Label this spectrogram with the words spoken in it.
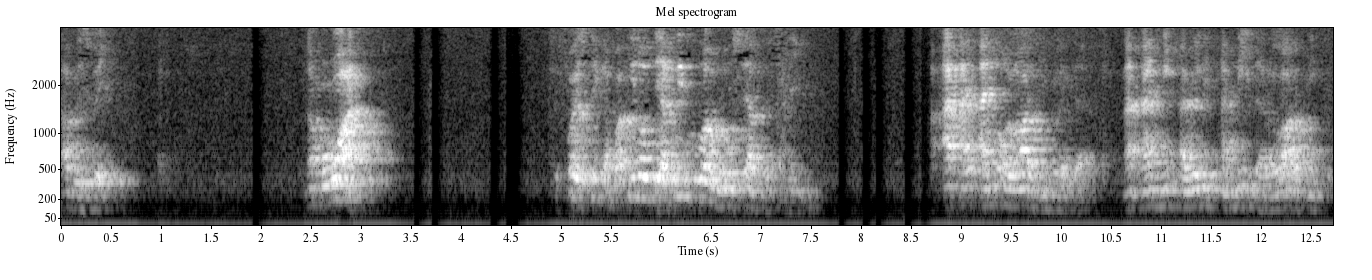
have his way. Number one, the first thing about, you know, there are people who have low self-esteem. I, I, I know a lot of people like that. I, I, mean, I really, I mean that, a lot of people.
